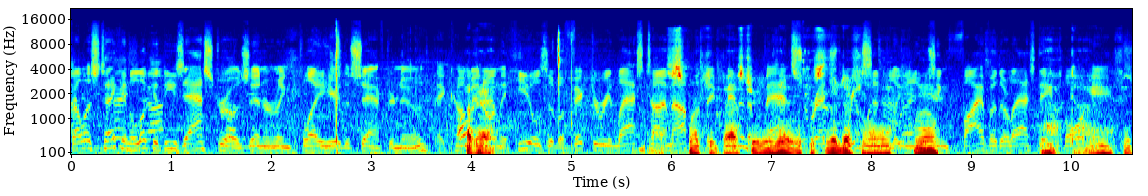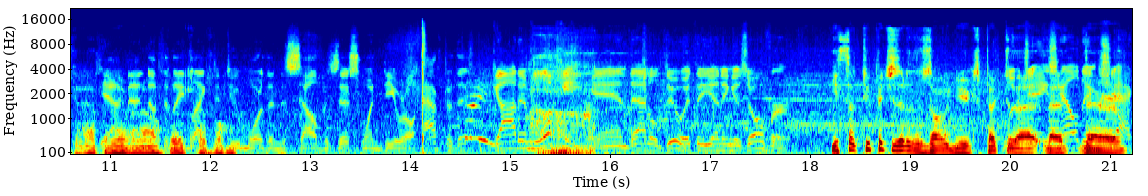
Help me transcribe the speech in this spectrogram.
Fellas, taking a look at these Astros entering play here this afternoon. They come in on the heels of a victory last time out, Smirky but they've been in a bad stretch They're recently, well- losing five of their last eight Oh, ball God, I games. think it happened. Yeah, man, nothing they'd like to do more than to salvage this one, D-roll. After this, Got him looking, and that'll do it. The inning is over. You throw two pitches out of the zone, you expect that, that they're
